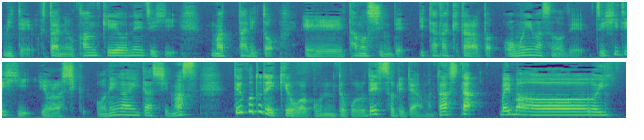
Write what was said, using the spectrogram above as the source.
見て、二人の関係をね、ぜひ、まったりと、えー、楽しんでいただけたらと思いますので、ぜひぜひよろしくお願いいたします。ということで今日はこんなところで、それではまた明日バイバーイ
